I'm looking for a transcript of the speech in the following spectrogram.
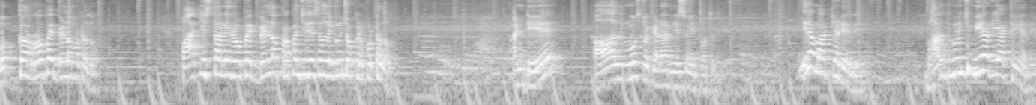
ఒక్క రూపాయి బిళ్ళ పుట్టదు. పాకిస్తానీ రూపాయి బిళ్ళ ప్రపంచ దేశాల దగ్గర నుంచి ఒక్కడ పుట్టదు. అంటే ఆల్మోస్ట్ ఒక ఎడారి దేశం అయిపోతుంది. ఇలా మాట్లాడేది. భారత్ గురించి మీరా రియాక్ట్ అయ్యేది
